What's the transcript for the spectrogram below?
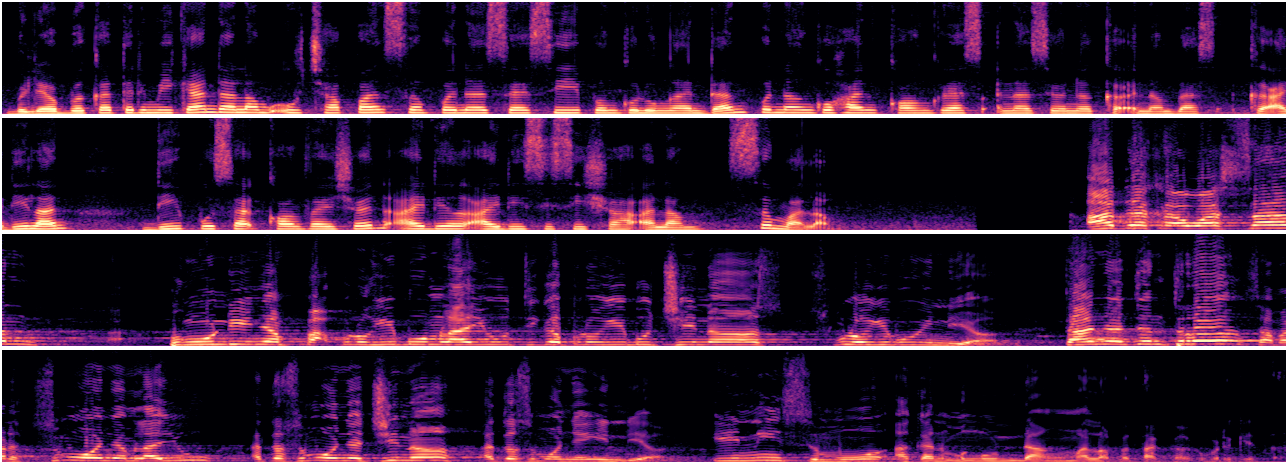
Beliau berkata demikian dalam ucapan sempena sesi penggulungan dan penangguhan Kongres Nasional ke-16 Keadilan di Pusat Konvensyen Ideal IDCC Shah Alam semalam. Ada kawasan pengundinya 40,000 Melayu, 30,000 Cina, 10,000 India. Tanya jentera sama ada semuanya Melayu atau semuanya Cina atau semuanya India. Ini semua akan mengundang malapetaka kepada kita.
